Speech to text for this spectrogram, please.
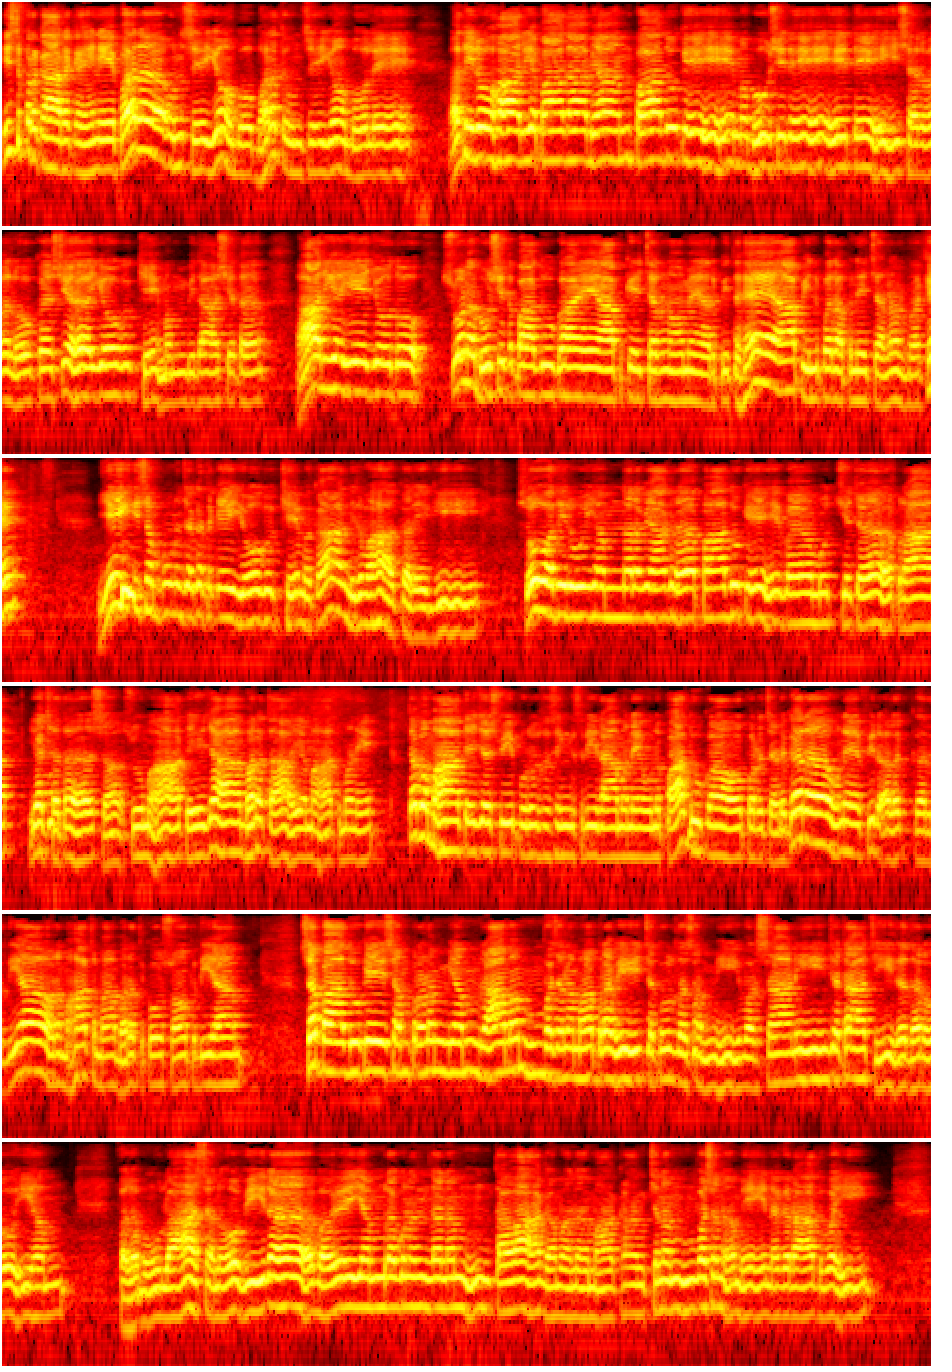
इस प्रकार कहने पर उनसे यो बो, भरत उनसे यो बोले, अधिरोहार्य पादाभ्यां पादुके हेमभूषिते ते हि सर्वलोकस्य योगक्षेमं विदास्यत। आर्य ये जो दो स्वर्ण भूषित पादुकाएँ आपके चरणों में अर्पित है, आप इन पर अपने चरण रखें। ये ही संपूर्ण जगत के योग क्षेम का निर्वाह करेगी। सो अधिरूयं नरव्याघ्र पादुके वयमुच्य च प्रायचत सुमहातेजा भरताय महात्मने। तब महातेजस्वी पुरुष सिंह श्री राम ने उन पादुकाओं पर चढ़कर उन्हें फिर अलग कर दिया और महात्मा भरत को सौंप दिया। स पादुके सम्प्रणम्यं रामं वचनमब्रवीत् चतुर्दशं हि वर्षाणि जटाचीरधरो हि हम। फलमूलासनो वीर भवेयं रघुनन्दनं तवागमनमाकाङ्क्षनं वसन मे नगराद् वै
